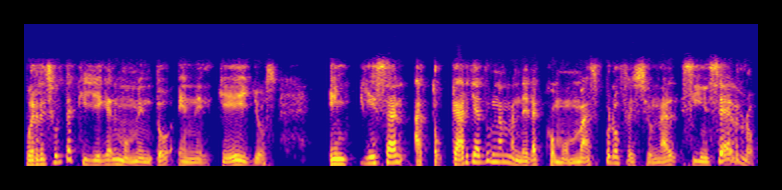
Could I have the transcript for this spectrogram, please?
pues resulta que llega el momento en el que ellos empiezan a tocar ya de una manera como más profesional sin serlo.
